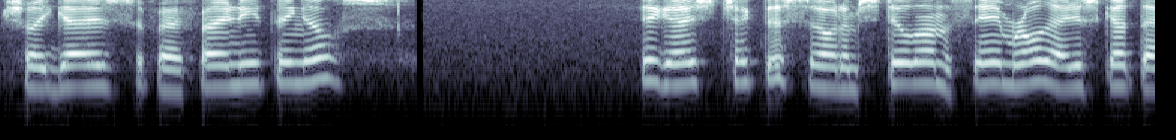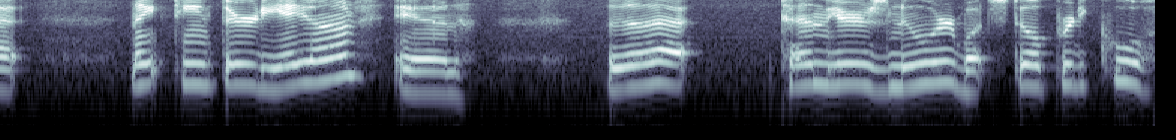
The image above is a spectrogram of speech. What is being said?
show you guys if I find anything else. Hey guys, check this out. I'm still on the same roll I just got that 1938 on, and that. 10 years newer, but still pretty cool.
